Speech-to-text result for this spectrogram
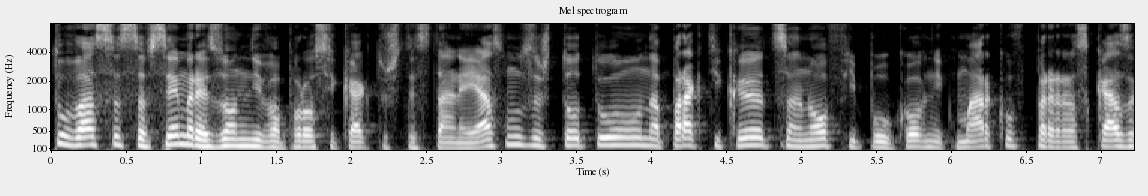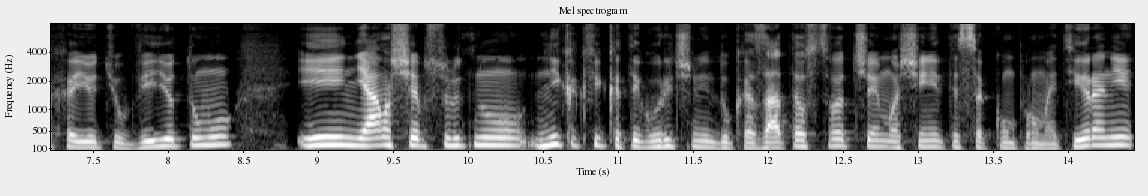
това са съвсем резонни въпроси, както ще стане ясно, защото на практика Цанов и полковник Марков преразказаха YouTube видеото му и нямаше абсолютно никакви категорични доказателства, че машините са компрометирани.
